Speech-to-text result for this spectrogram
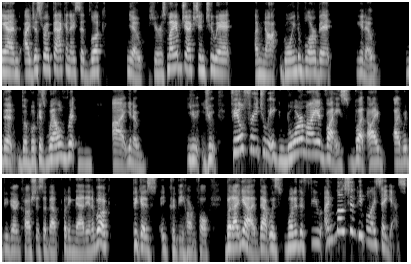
And I just wrote back and I said, look, you know, here's my objection to it. I'm not going to blurb it. You know, the the book is well written. Uh, you know, you you feel free to ignore my advice, but I I would be very cautious about putting that in a book because it could be harmful. But I, yeah, that was one of the few. I most of the people I say yes,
